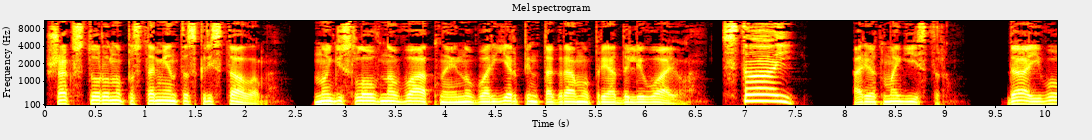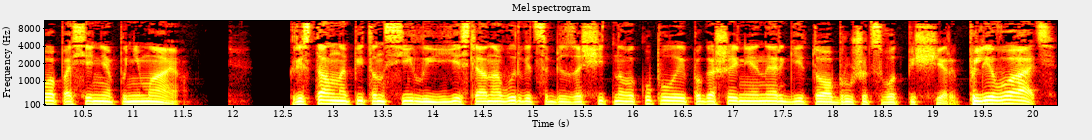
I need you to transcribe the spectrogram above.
Шаг в сторону постамента с кристаллом. Ноги словно ватные, но барьер пентаграммы преодолеваю. «Стой!» — орет магистр. Да, его опасения понимаю. Кристалл напитан силой, и если она вырвется без защитного купола и погашения энергии, то обрушит свод пещеры. Плевать!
